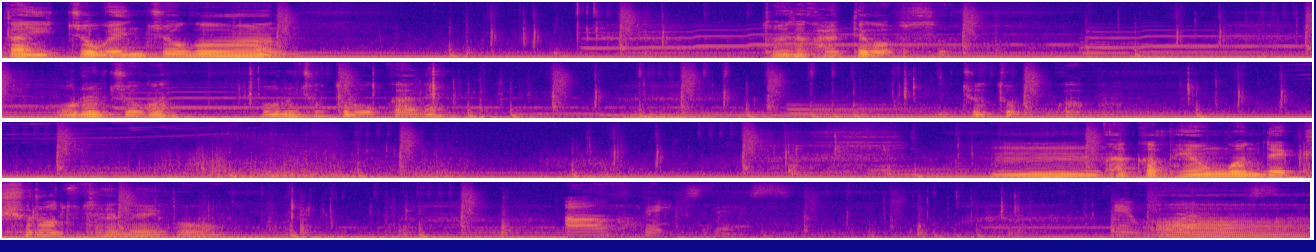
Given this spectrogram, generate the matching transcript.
일단 이쪽 왼쪽은 더 이상 갈 데가 없어. 오른쪽은 오른쪽도 못 가네. 이쪽도 못 가고. 음, 아까 배운 건데 큐로도 되네 이거. 아.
